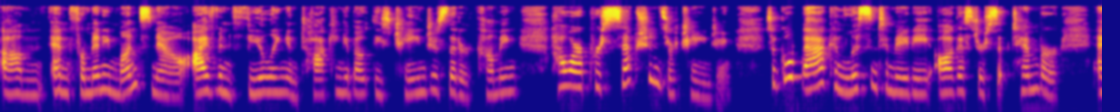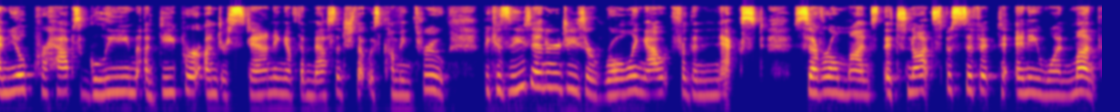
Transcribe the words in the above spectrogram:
Um, and for many months now, I've been feeling and talking about these changes that are coming, how our perceptions are changing. So go back and listen to maybe August or September, and you'll perhaps glean a deeper understanding of the message that was coming through because these energies are rolling out for the next several months. It's not specific to any one month,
